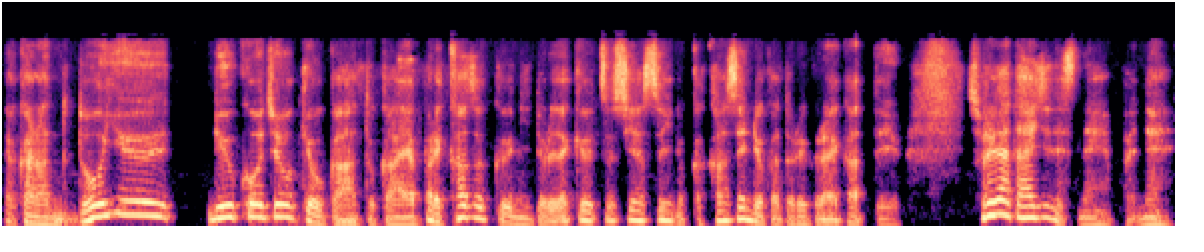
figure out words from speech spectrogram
だから、どういう流行状況かとか、やっぱり家族にどれだけ移しやすいのか、感染力がどれくらいかっていう、それが大事ですね、やっぱりね。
